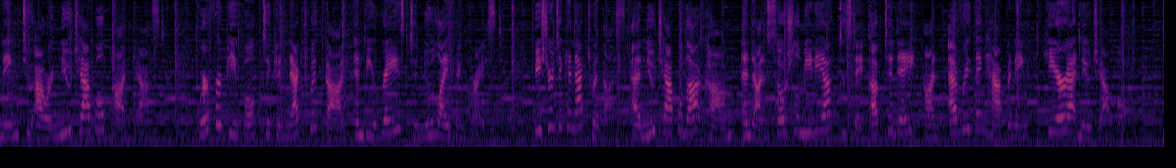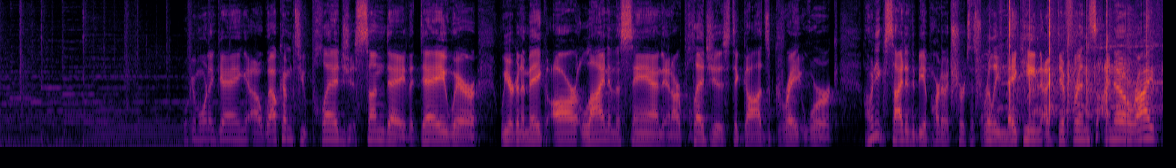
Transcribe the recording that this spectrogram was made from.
listening to our New Chapel podcast. We're for people to connect with God and be raised to new life in Christ. Be sure to connect with us at newchapel.com and on social media to stay up to date on everything happening here at New Chapel. Well, good morning, gang. Uh, welcome to Pledge Sunday, the day where we are going to make our line in the sand and our pledges to God's great work. I'm really excited to be a part of a church that's really making a difference. I know, right?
